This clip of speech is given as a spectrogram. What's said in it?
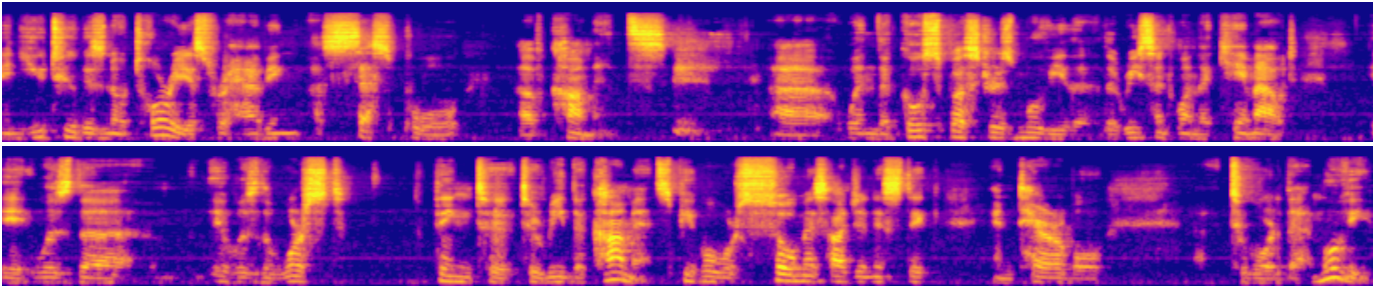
and YouTube is notorious for having a cesspool of comments. Uh, when the Ghostbusters movie, the, the recent one that came out, it was the it was the worst thing to, to read the comments. People were so misogynistic and terrible toward that movie.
